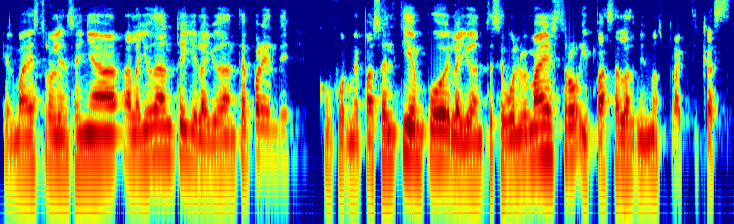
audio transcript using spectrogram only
El maestro le enseña al ayudante y el ayudante aprende. Conforme pasa el tiempo, el ayudante se vuelve maestro y pasa las mismas prácticas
